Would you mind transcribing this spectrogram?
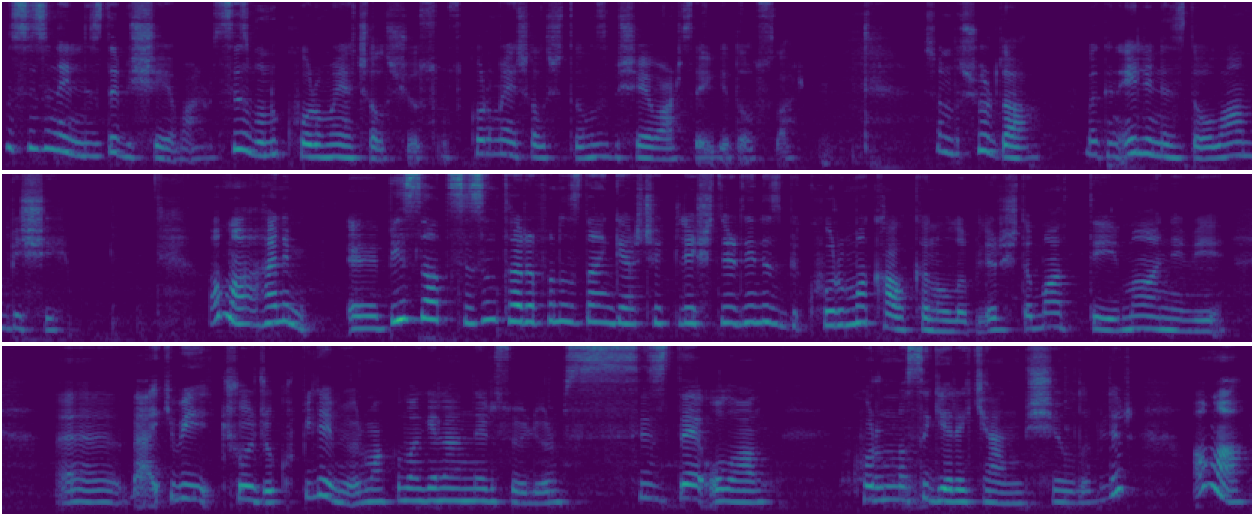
Şimdi sizin elinizde bir şey var. Siz bunu korumaya çalışıyorsunuz. Korumaya çalıştığınız bir şey var sevgili dostlar. Şimdi şurada bakın elinizde olan bir şey. Ama hani e, bizzat sizin tarafınızdan gerçekleştirdiğiniz bir koruma kalkanı olabilir. İşte maddi, manevi, e, belki bir çocuk bilemiyorum aklıma gelenleri söylüyorum. Sizde olan korunması gereken bir şey olabilir. Ama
